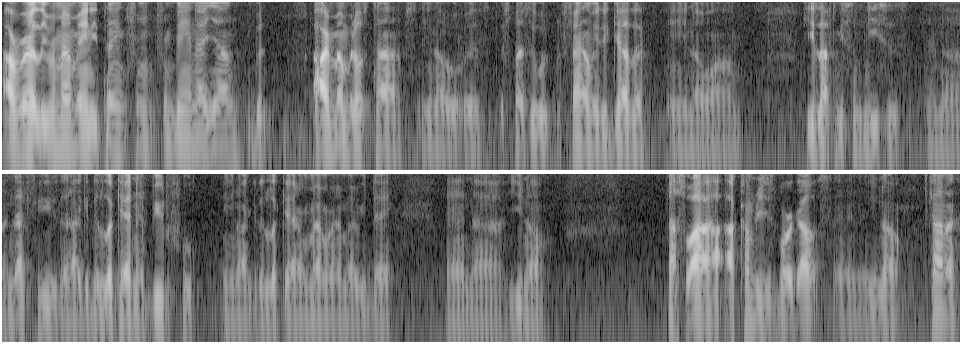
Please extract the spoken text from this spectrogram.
I rarely remember anything from from being that young, but I remember those times. You know, especially with family together, and you know. Um, he left me some nieces and uh, nephews that I get to look at and they're beautiful. You know, I get to look at and remember him every day. And, uh, you know, that's why I, I, come to these workouts. And, you know, it's kind of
